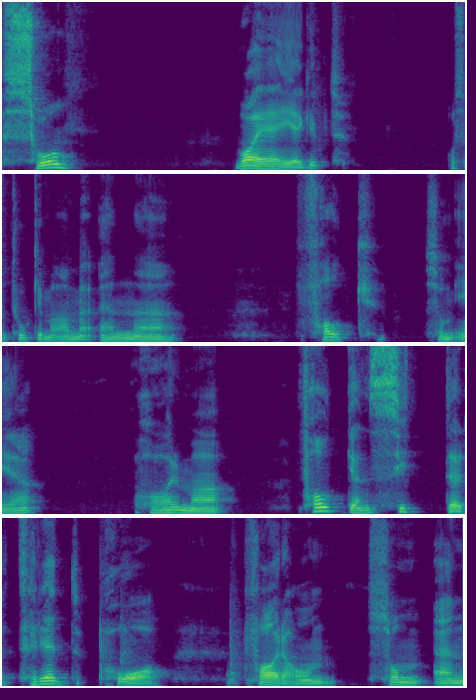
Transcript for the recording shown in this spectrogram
så var jeg i Egypt. Og så tok jeg med meg en eh, falk som jeg har med Falken sitter tredd på faraoen som en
